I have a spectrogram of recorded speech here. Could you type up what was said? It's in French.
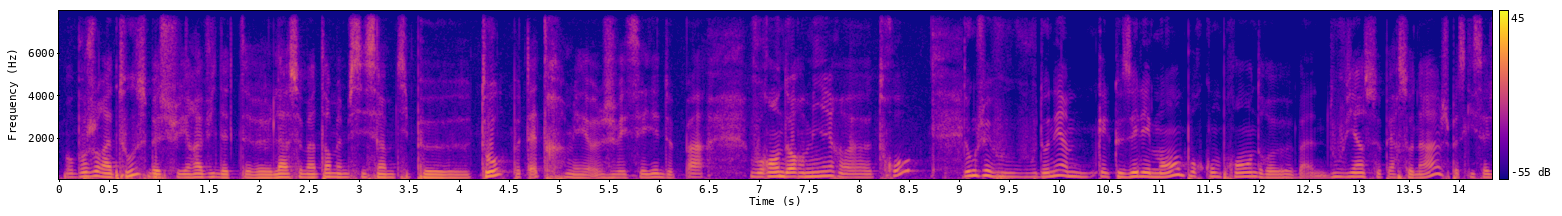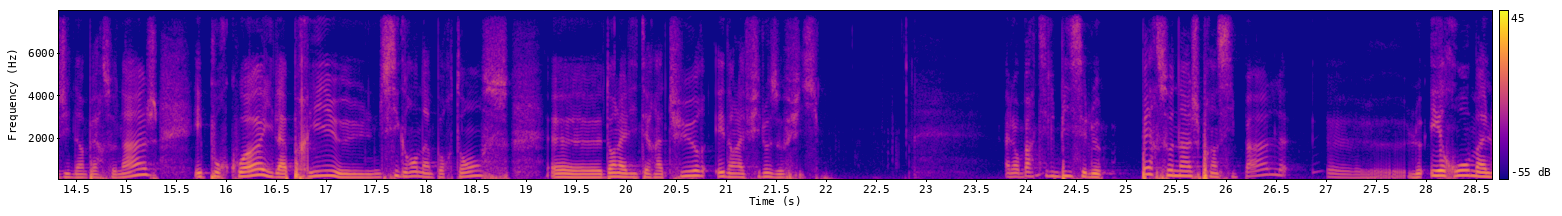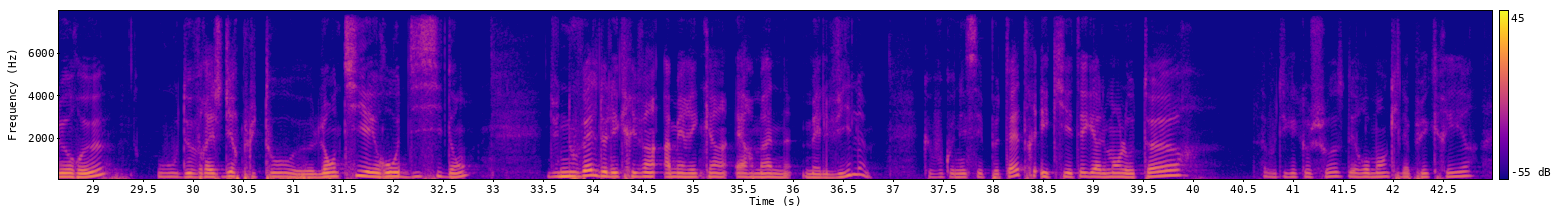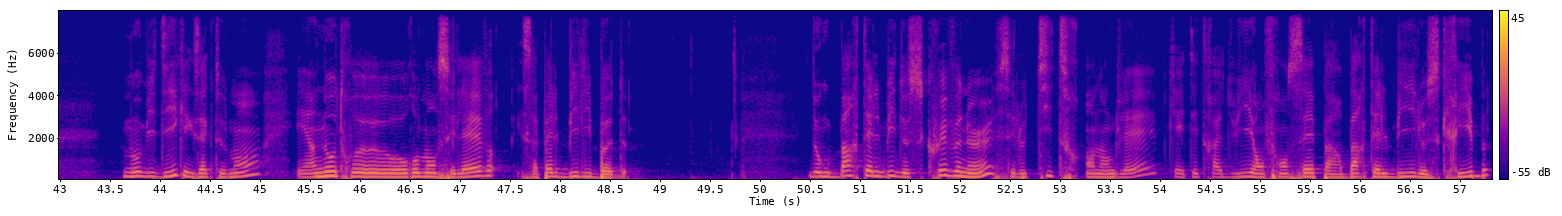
Bon, bonjour à tous, ben, je suis ravie d'être euh, là ce matin, même si c'est un petit peu tôt peut-être, mais je vais essayer de ne pas vous rendormir trop. Donc je vais vous, donner quelques éléments pour comprendre euh, bah, d'où vient ce personnage, parce qu'il s'agit d'un personnage, et pourquoi il a pris euh, une si grande importance euh, dans la littérature et dans la philosophie. Alors Bartleby, c'est le personnage principal, le héros malheureux, ou devrais-je dire plutôt l'anti-héros dissident, d'une nouvelle de l'écrivain américain Herman Melville que vous connaissez peut-être, et qui est également l'auteur, ça vous dit quelque chose, des romans qu'il a pu écrire? Moby Dick, exactement, et un autre euh, roman célèbre, il s'appelle Billy Budd. Donc Bartleby de Scrivener, c'est le titre en anglais, qui a été traduit en français par Bartleby le scribe,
